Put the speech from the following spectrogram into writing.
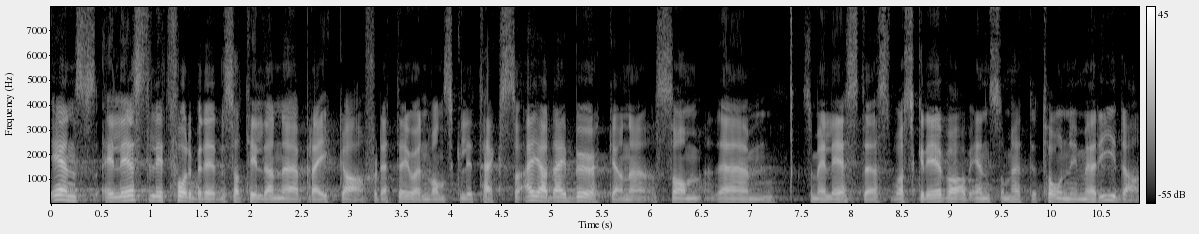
en, jeg leste litt forberedelser til denne preika, for dette er jo en vanskelig tekst. så En av de bøkene som, eh, som jeg leste, var skrevet av en som heter Tony Merida.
